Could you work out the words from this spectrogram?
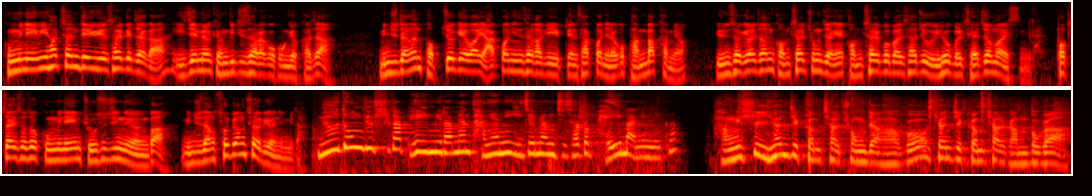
국민의힘이 화천대유의 설계자가 이재명 경기지사라고 공격하자 민주당은 법조계와 야권 인사가 개입된 사건이라고 반박하며 윤석열 전 검찰총장의 검찰 고발 사주 의혹을 재점화했습니다. 법사위 소속 국민의힘 조수진 의원과 민주당 소병철 의원입니다. 유동규 씨가 배임이라면 당연히 이재명 지사도 배임 아닙니까? 당시 현직 검찰총장하고 현직 검찰 간부가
